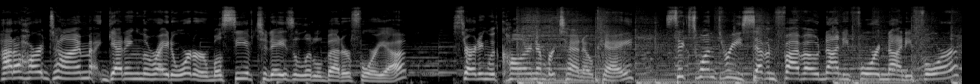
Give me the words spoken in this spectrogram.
Had a hard time getting the right order. We'll see if today's a little better for you starting with caller number 10, okay? 613 750 9494.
